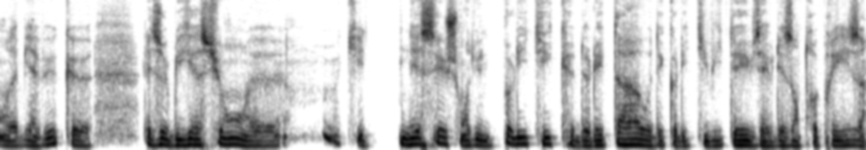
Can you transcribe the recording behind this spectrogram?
on a bien vu que les obligations euh, qui naissaient d'une politique de l'État ou des collectivités vis-à-vis des entreprises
